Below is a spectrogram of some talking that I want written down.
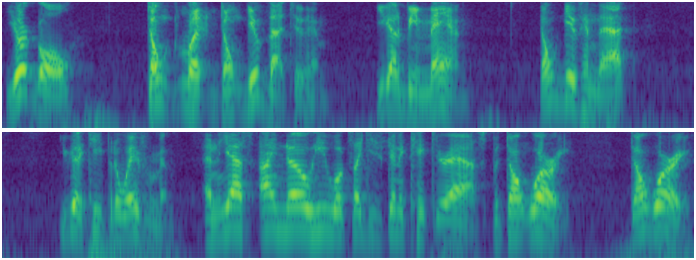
Your goal, don't let don't give that to him. You got to be a man. Don't give him that. You got to keep it away from him. And yes, I know he looks like he's going to kick your ass, but don't worry. Don't worry.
